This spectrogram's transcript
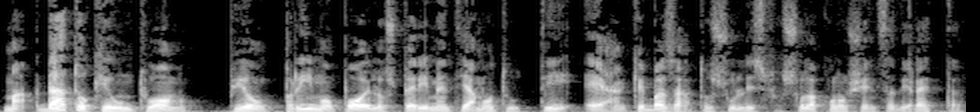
Ma dato che un tuono, prima o poi lo sperimentiamo tutti, è anche basato sulle, sulla conoscenza diretta.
